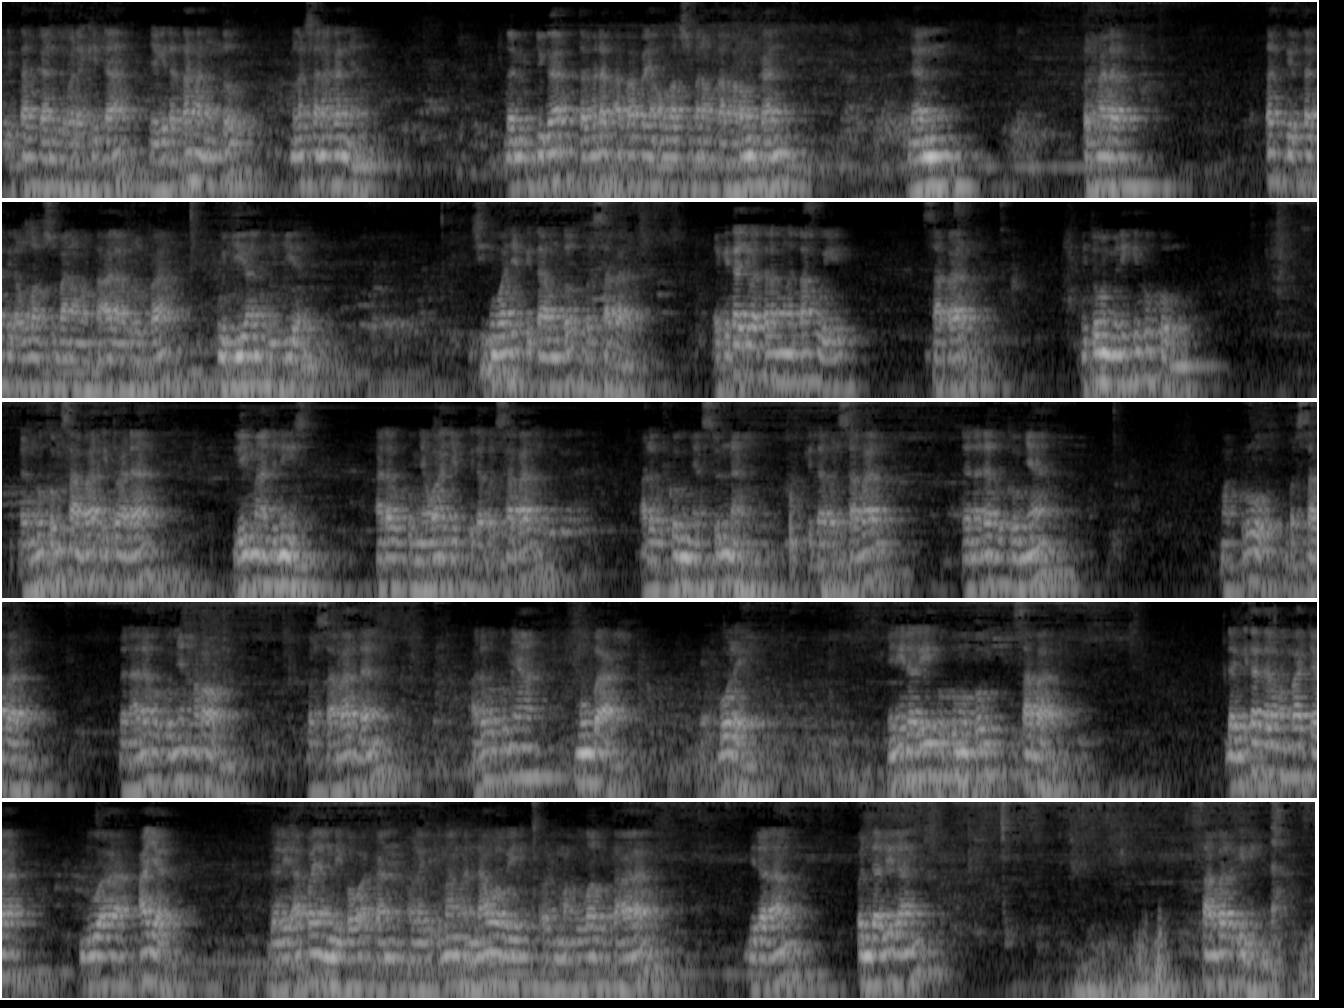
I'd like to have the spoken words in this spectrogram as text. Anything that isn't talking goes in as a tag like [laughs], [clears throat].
perintahkan kepada kita, ya kita tahan untuk melaksanakannya. Dan juga terhadap apa-apa yang Allah Subhanahu wa taala haramkan dan terhadap takdir-takdir Allah Subhanahu wa taala berupa ujian-ujian. Di sini wajib kita untuk bersabar. Ya kita juga telah mengetahui sabar itu memiliki hukum. Dan hukum sabar itu ada lima jenis. Ada hukumnya wajib kita bersabar, ada hukumnya sunnah kita bersabar, dan ada hukumnya makruh bersabar, dan ada hukumnya haram bersabar dan ada hukumnya mubah ya, boleh. Ini dari hukum-hukum sabar. Dan kita telah membaca dua ayat dari apa yang dibawakan oleh Imam An-Nawawi rahimahullah taala di dalam pendalilan sabar ini.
